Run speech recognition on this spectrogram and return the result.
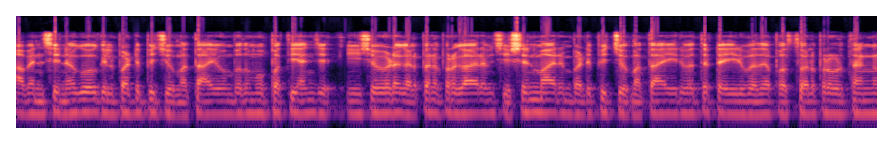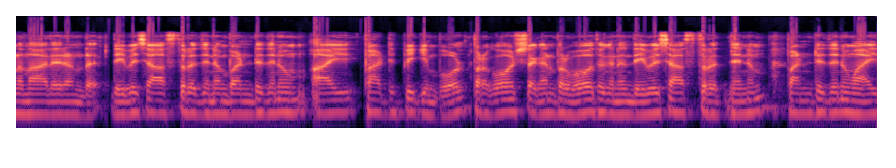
അവൻ സിനഗോഗിൽ പഠിപ്പിച്ചു. മത്തായി ഒമ്പത് മുപ്പത്തി അഞ്ച് ഈശോയുടെ കൽപ്പന പ്രകാരം ശിഷ്യന്മാരും പഠിപ്പിച്ചു. മത്തായി ഇരുപത്തെട്ട് ഇരുപത് പുസ്തക പ്രവർത്തനങ്ങൾ നാല് രണ്ട്. ദൈവശാസ്ത്രജ്ഞനും പണ്ഡിതനും ആയി പഠിപ്പിക്കുമ്പോൾ പ്രഘോഷകൻ പ്രബോധകനും ദൈവശാസ്ത്രജ്ഞനും പണ്ഡിതനുമായി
